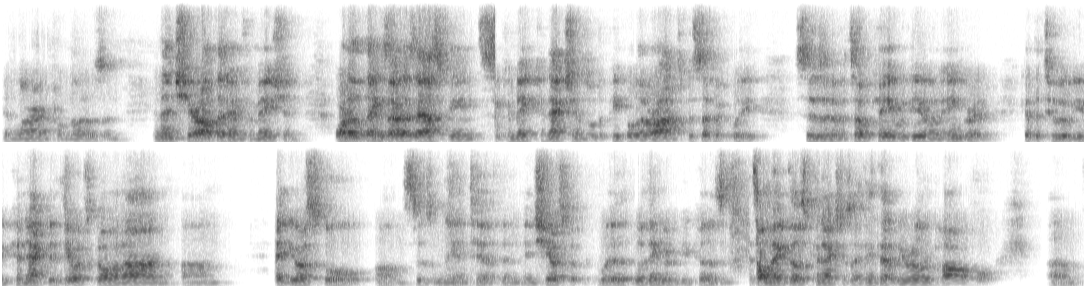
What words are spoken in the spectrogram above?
and learn from those and, and then share out that information. One of the things I was asking, so we can make connections with the people that are on, specifically, Susan, if it's okay with you and Ingrid, get the two of you connected, see what's going on um, at your school, um, Susan, Lee, and Tiff, and, and share with, with Ingrid, because I'll make those connections. I think that'll be really powerful. Um,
